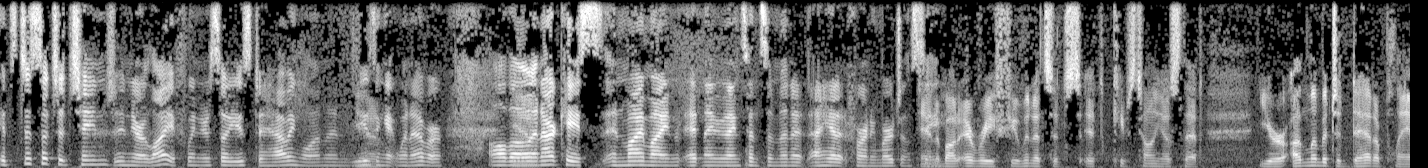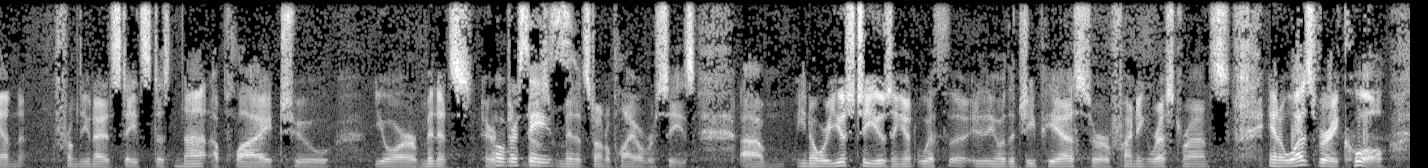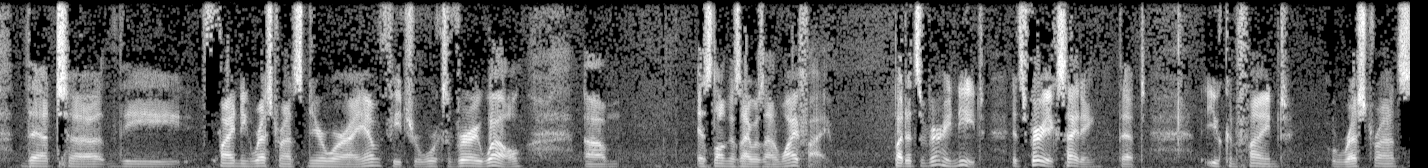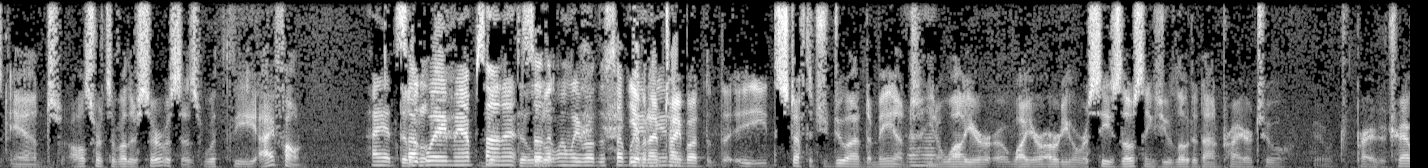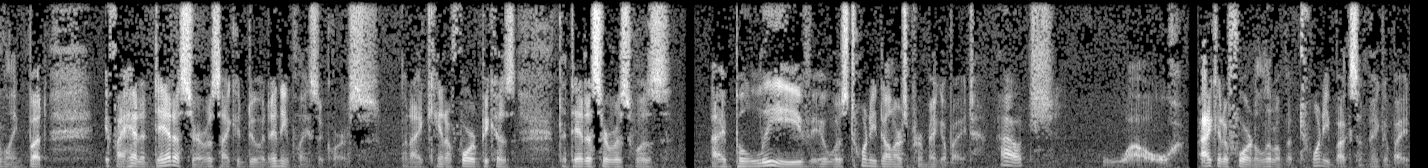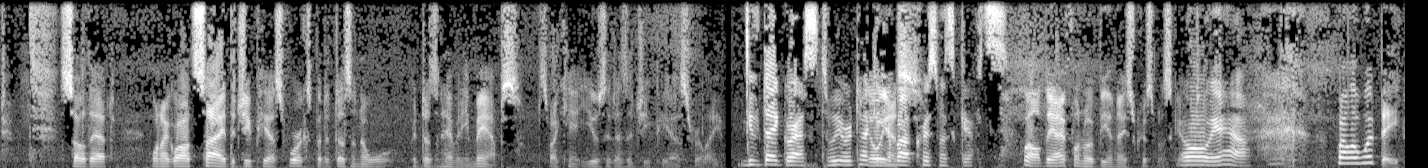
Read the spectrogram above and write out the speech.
it's just such a change in your life when you're so used to having one and Yeah. using it whenever. Although Yeah. in our case, in my mind, at 99 cents a minute, I had it for an emergency. And about every few minutes, it's it keeps telling us that your unlimited data plan from the United States does not apply to your minutes. Or Overseas. those minutes don't apply overseas. Um, you know, we're used to using it with uh, you know the GPS or finding restaurants, and it was very cool that uh, the finding restaurants near where I am feature works very well. Um, as long as I was on Wi-Fi but it's very neat. It's very exciting that you can find restaurants and all sorts of other services with the iPhone. I had the little- subway maps the- on it, so little- that when we rode the subway, Yeah, but I'm talking about the, the stuff that you do on demand. Uh-huh. You know, while you're while you're already overseas, those things you loaded on prior to prior to traveling. But if I had a data service, I could do it any place, of course. But I can't afford because the data service was, I believe, it was twenty dollars per megabyte. Ouch. Wow. I could afford a little bit, 20 bucks a megabyte. So that when I go outside, the GPS works, but it doesn't know it doesn't have any maps. So I can't use it as a GPS really. You've digressed. We were talking Oh, yes. about Christmas gifts. Well, the iPhone would be a nice Christmas gift. Oh yeah, Well, it would be.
